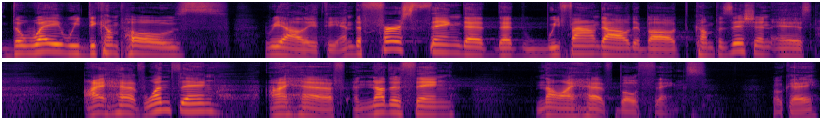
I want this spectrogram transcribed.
the way we decompose reality. And the first thing that, that we found out about composition is I have one thing, I have another thing, now I have both things. Okay?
